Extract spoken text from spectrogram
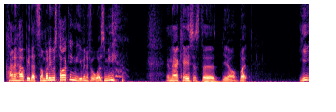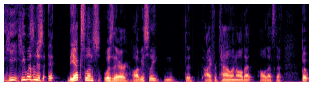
kind of happy that somebody was talking, even if it was me. In that case, it's the you know, but he he he wasn't just it, the excellence was there, obviously, the eye for talent, all that all that stuff. But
